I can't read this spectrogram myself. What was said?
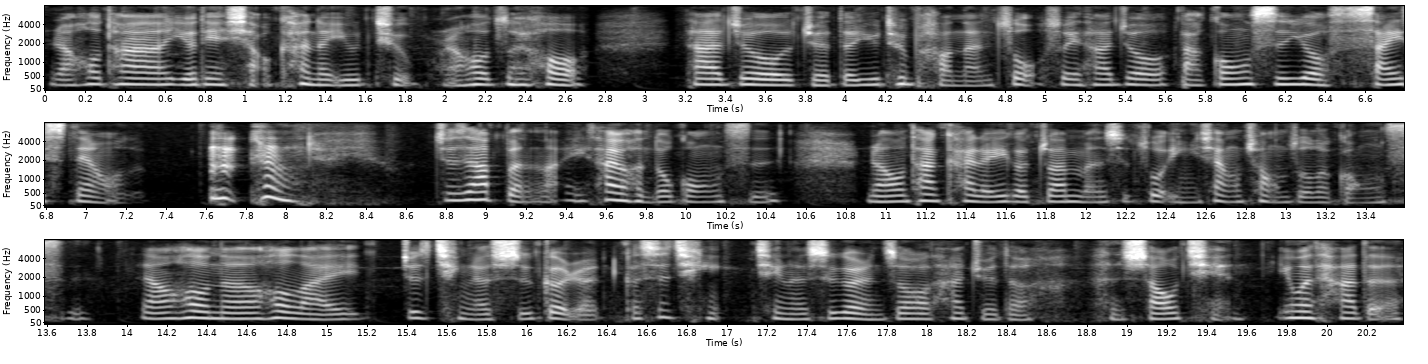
然后他有点小看了 YouTube，然后最后他就觉得 YouTube 好难做，所以他就把公司又 size down 了。就是他本来他有很多公司，然后他开了一个专门是做影像创作的公司，然后呢，后来就请了十个人，可是请请了十个人之后，他觉得很烧钱，因为他的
